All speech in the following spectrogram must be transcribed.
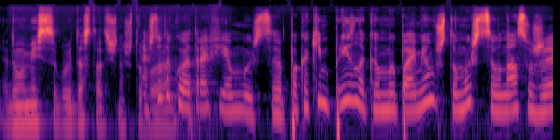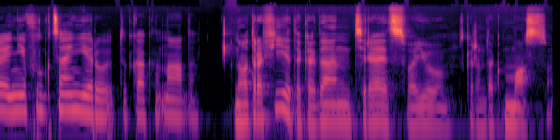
Я думаю, месяца будет достаточно, чтобы... А что такое атрофия мышцы? По каким признакам мы поймем, что мышцы у нас уже не функционируют как надо? Ну, атрофия — это когда она теряет свою, скажем так, массу.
